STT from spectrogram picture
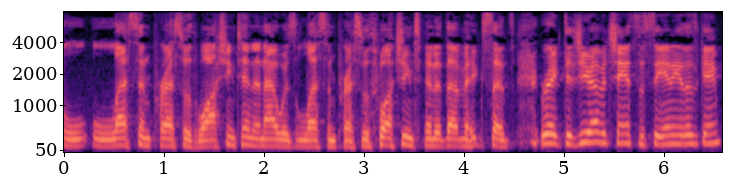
l- less impressed with Washington, and I was less impressed with Washington. If that makes sense, Rick, did you have a chance to see any of this game?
